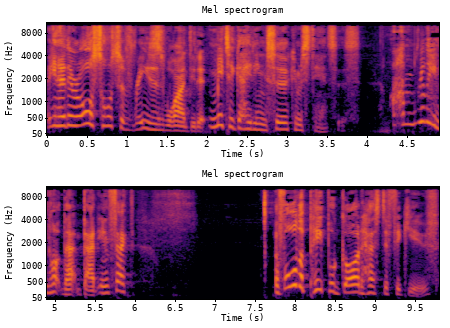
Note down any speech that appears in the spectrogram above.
You know, there are all sorts of reasons why I did it, mitigating circumstances. I'm really not that bad. In fact, of all the people God has to forgive,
